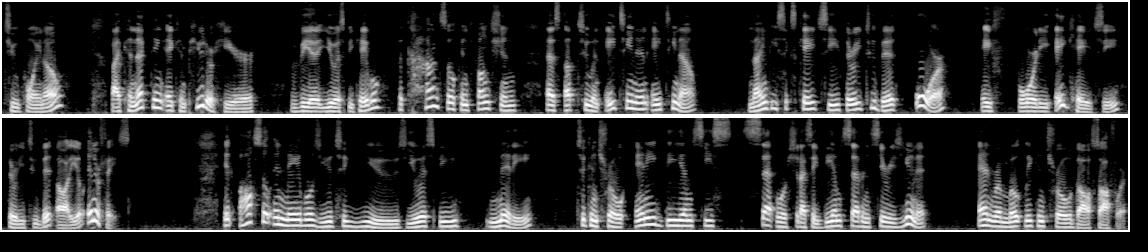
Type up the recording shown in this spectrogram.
2.0. By connecting a computer here via USB cable, the console can function as up to an 18 in, 18 out, 96 kHz 32-bit, or a 48 kHz 32-bit audio interface. It also enables you to use USB MIDI to control any DMC set, or should I say DM7 series unit, and remotely control DAW software.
